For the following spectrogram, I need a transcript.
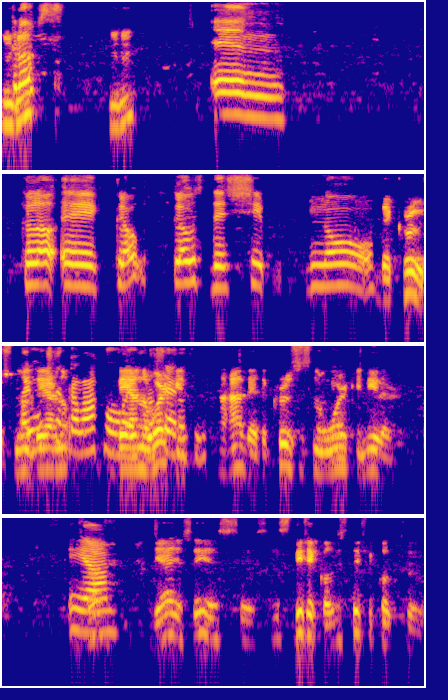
Mhm, clubs mhm. and clo- uh, close close the ship. No, The cruise, no, they are not. They are not working. cruceros. Uh-huh, the, the cruise is not working either. Yeah. yeah, you see, it's, it's, it's difficult. It's difficult to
